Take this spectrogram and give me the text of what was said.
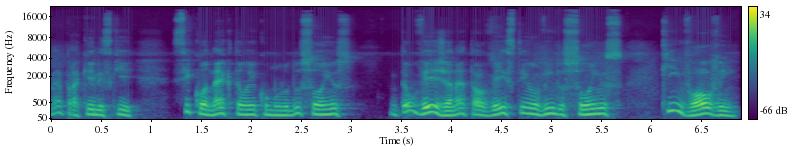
né, para aqueles que se conectam aí com o mundo dos sonhos. Então veja, né, talvez tenham vindo sonhos que envolvem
